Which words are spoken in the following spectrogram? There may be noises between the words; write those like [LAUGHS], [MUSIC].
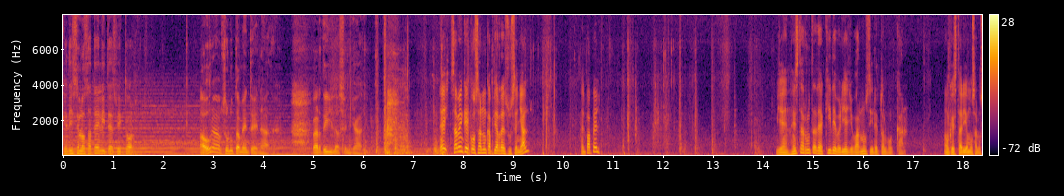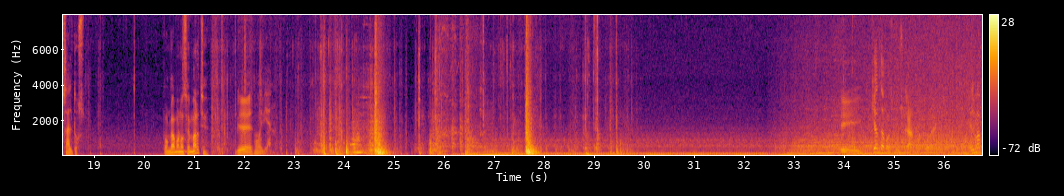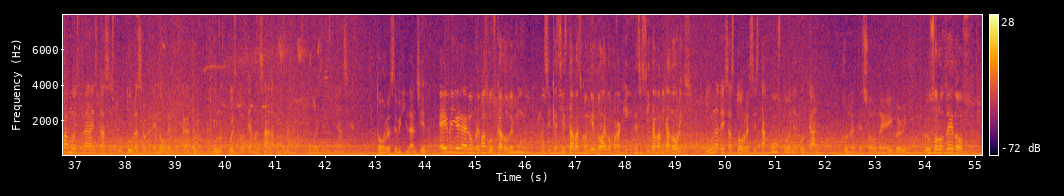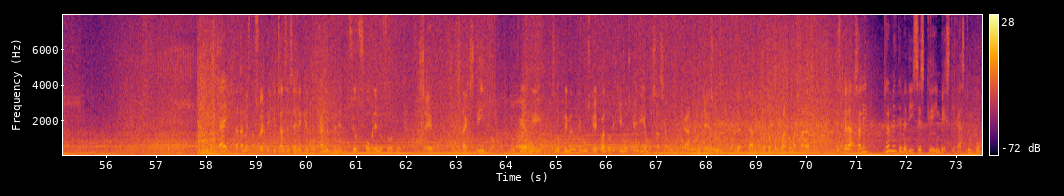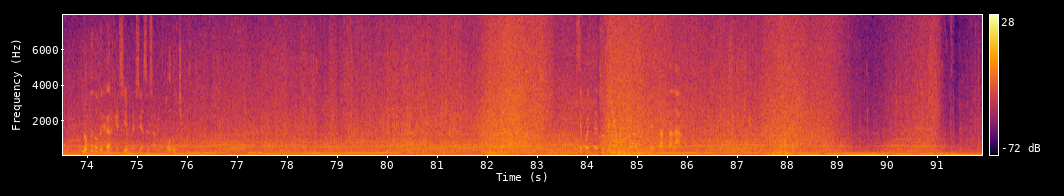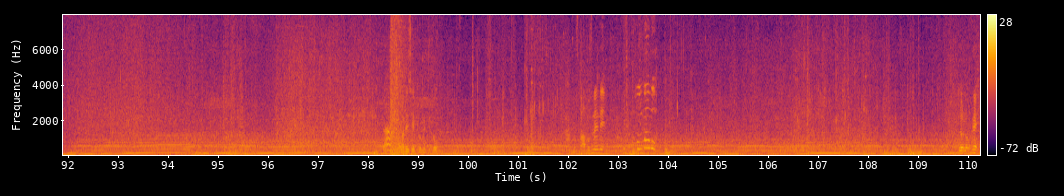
¿Qué dicen los satélites, Víctor? Ahora absolutamente nada. Perdí la señal. Hey, ¿saben qué cosa nunca pierde su señal? El papel. Bien, esta ruta de aquí debería llevarnos directo al volcán. Aunque estaríamos a los altos. Pongámonos en marcha. Bien. Muy bien. ¿Y qué andabas buscando por ahí? El mapa muestra estas estructuras alrededor del volcán. Algunos puestos de avanzada abandonados, torres de vigilancia. ¿Torres de vigilancia? Avery era el hombre más buscado del mundo. Así que si estaba escondiendo algo por aquí, necesitaba miradores. Y una de esas torres está justo en el volcán. ¿Con el tesoro de Avery? Cruzo los dedos. ¡Hey! Dada nuestra suerte, ¿qué chances hay de que el volcán entre en erupción sobre nosotros? Cero. Está extinto. Confía en mí. Es lo primero que busqué cuando dijimos que iríamos hacia un. ¿Eso? ¿De afilar el 4x4 más barato? Espera, Sally, ¿realmente me dices que investigaste un poco? No puedo dejar que siempre se hace saber todo, chico. Ese puente es lo que llamarías destartalado. Parece prometedor. Vamos, vamos, nene. ¡Vamos, vamos! Lo logré.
